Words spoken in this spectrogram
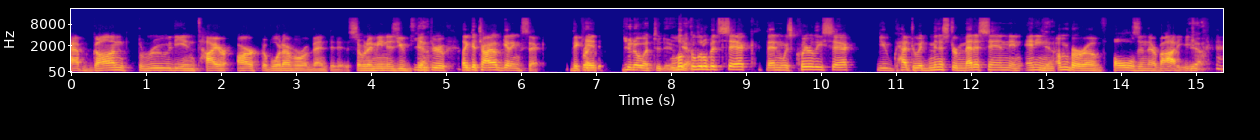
have gone through the entire arc of whatever event it is. So what I mean is you've been Yeah. through like a child getting sick. The Right. kid You know what to do. looked yeah. a little bit sick, then was clearly sick. You had to administer medicine in any Yeah. number of holes in their body. Yeah.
